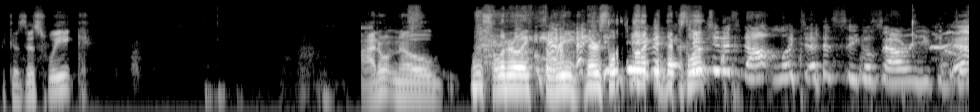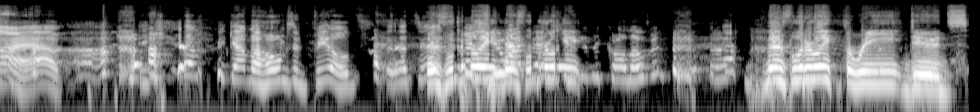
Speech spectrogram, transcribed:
because this week I don't know. There's literally three. There's literally David there's li- Kitchen has not looked at a single salary you can Yeah, tell. I have. You got, got Mahomes and Fields. and That's it. There's literally there's literally mentioned the cold open? there's literally three dudes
